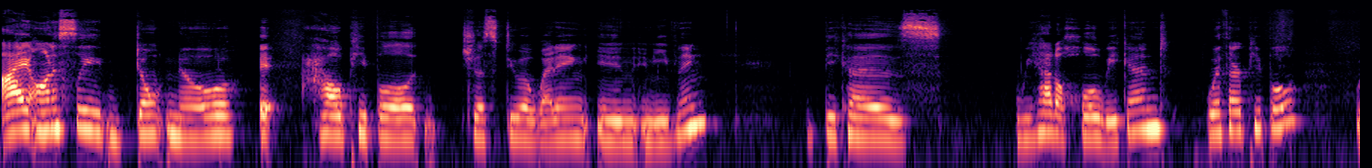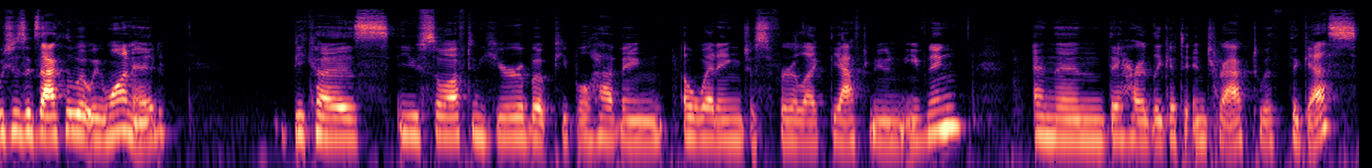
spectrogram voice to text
I honestly don't know it, how people just do a wedding in an evening because we had a whole weekend with our people, which is exactly what we wanted. Because you so often hear about people having a wedding just for like the afternoon and evening, and then they hardly get to interact with the guests,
